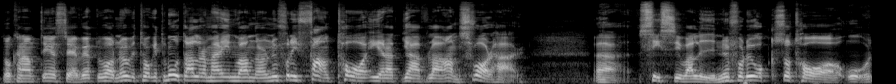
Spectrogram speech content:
De kan antingen säga, vet du vad, nu har vi tagit emot alla de här invandrarna, nu får ni fan ta ert jävla ansvar här. Sissi Cissi Wallin, nu får du också ta, och,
